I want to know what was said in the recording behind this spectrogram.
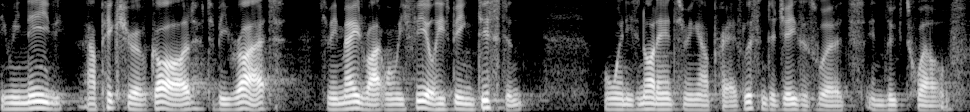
See, we need our picture of God to be right, to be made right when we feel He's being distant or when He's not answering our prayers. Listen to Jesus' words in Luke 12.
